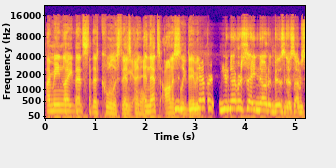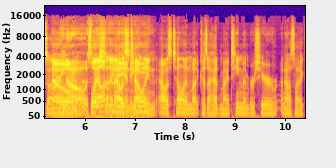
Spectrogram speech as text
I mean, like that's the coolest thing, cool. and, and that's honestly, You David. never, you never say no to business. I'm sorry. No, No, well, especially and I was A&E. telling, I was telling my because I had my team members here, and I was like,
